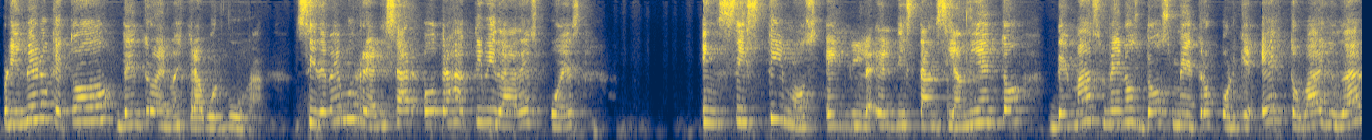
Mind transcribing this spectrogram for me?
primero que todo, dentro de nuestra burbuja. Si debemos realizar otras actividades, pues insistimos en el distanciamiento de más o menos dos metros porque esto va a ayudar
